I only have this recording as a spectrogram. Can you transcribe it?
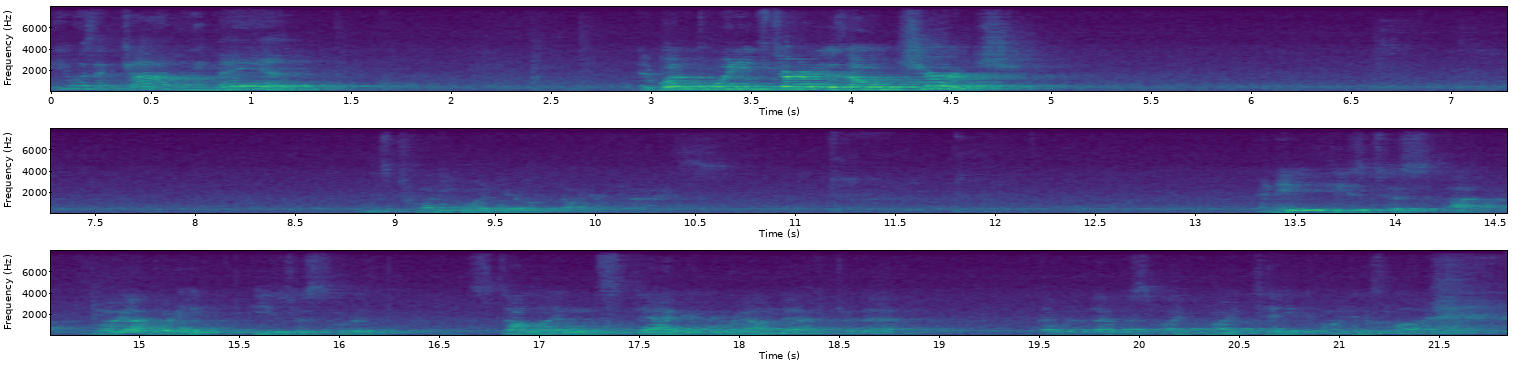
He was a godly man. At one point, he started his own church. His 21 year old daughter And he, he's just, uh, he, he's just sort of stumbling and staggering around after that. That was, that was like my take on his life.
